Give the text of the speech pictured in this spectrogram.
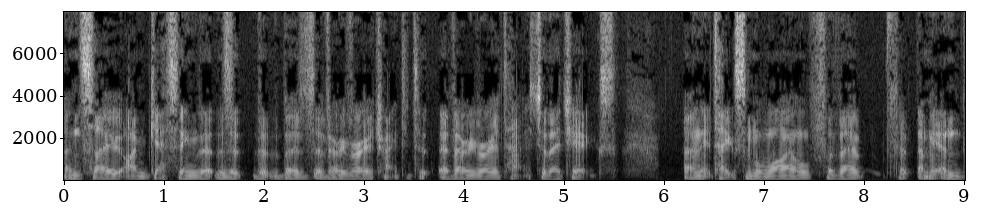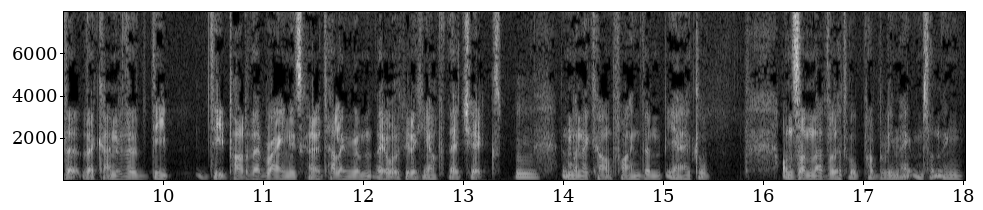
And so I'm guessing that there's a, that the birds are very, very attracted to, are very, very attached to their chicks, and it takes them a while for their, for, I mean, and the, the kind of the deep, deep part of their brain is kind of telling them that they ought to be looking after their chicks, Hmm. and when they can't find them, yeah, it'll, on some level, it'll probably make them something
